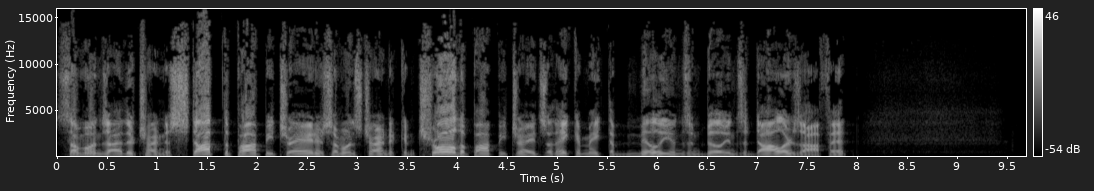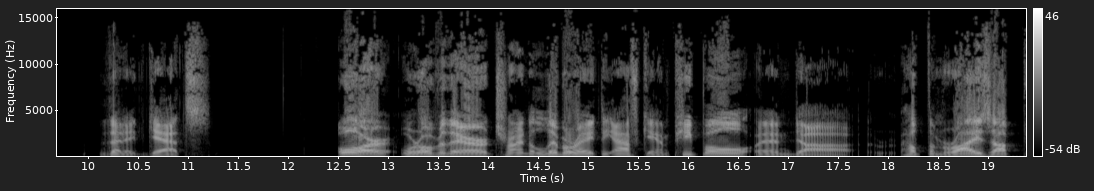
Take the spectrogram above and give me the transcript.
Someone's either trying to stop the poppy trade or someone's trying to control the poppy trade so they can make the millions and billions of dollars off it that it gets. Or we're over there trying to liberate the Afghan people and uh, help them rise up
